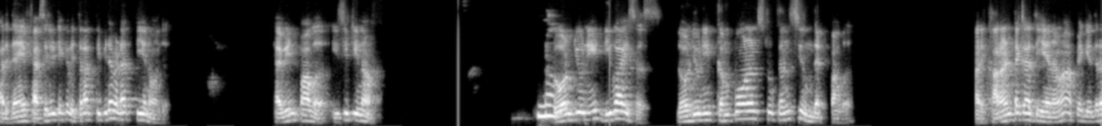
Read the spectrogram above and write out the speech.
හරි දැන් මේ ෆැසිලිටි එක විතරක් තිබිලා වැඩක් තියනවද? Having power is it enough? No. don't you need devices? Don't you need components to consume that power? හරි කරන්ට් එක තියෙනවා අපේ ගෙදර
